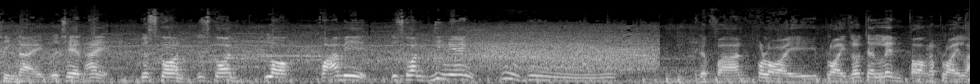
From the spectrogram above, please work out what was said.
ชิงได้เรเชษฐ์ให้ยุสกรยุสกรหลอก ขวามียุสกรยิงเองอื้อหือเดฟานปล่อยปล่อยเราจะเล่นต่อครับปล่อยไหล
